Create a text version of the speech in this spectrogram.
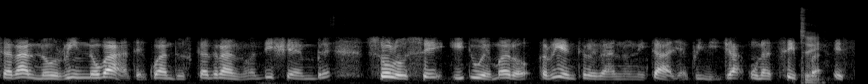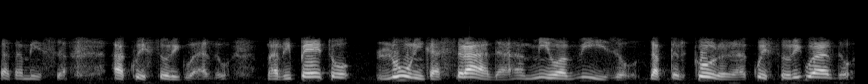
saranno rinnovate quando scadranno a dicembre solo se i due Marò rientreranno in Italia, quindi già una zeppa sì. è stata messa a questo riguardo. Ma ripeto, l'unica strada, a mio avviso, da percorrere a questo riguardo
